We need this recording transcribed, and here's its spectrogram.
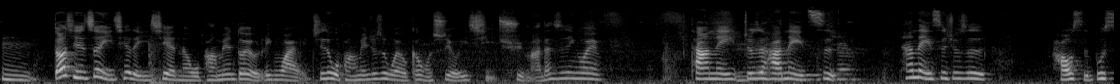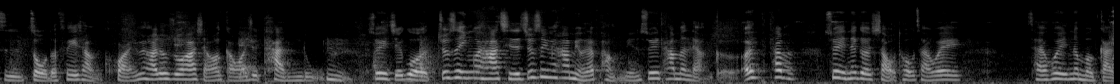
嗯。然后其实这一切的一切呢，我旁边都有另外，其实我旁边就是我有跟我室友一起去嘛，但是因为他那就是他那一次，他那一次就是好死不死走的非常快，因为他就说他想要赶快去探路，嗯，所以结果就是因为他其实就是因为他没有在旁边，所以他们两个，哎、他们所以那个小偷才会才会那么敢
